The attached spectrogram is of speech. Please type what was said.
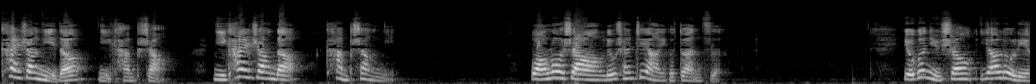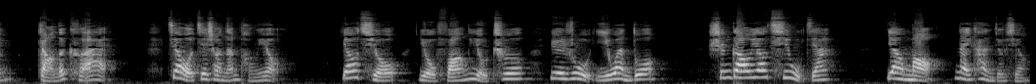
看上你的你看不上，你看上的看不上你。网络上流传这样一个段子：有个女生幺六零，长得可爱，叫我介绍男朋友，要求有房有车，月入一万多，身高幺七五加，样貌耐看就行。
